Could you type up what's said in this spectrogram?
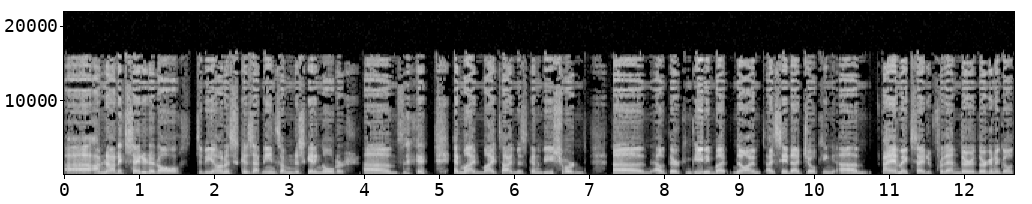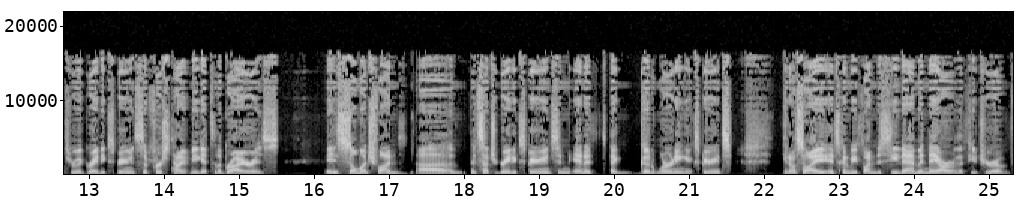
Uh, I'm not excited at all, to be honest, because that means I'm just getting older, um, and my my time is going to be shortened uh, out there competing. But no, I'm, I say that joking. Um, I am excited for them. They're they're going to go through a great experience. The first time you get to the Brier is is so much fun. Uh, it's such a great experience and, and it's a good learning experience. You know, so I, it's going to be fun to see them and they are the future of,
